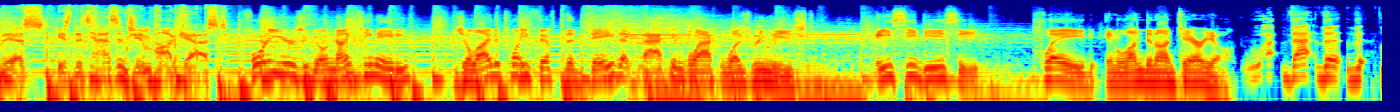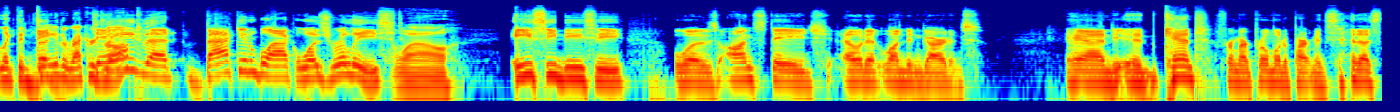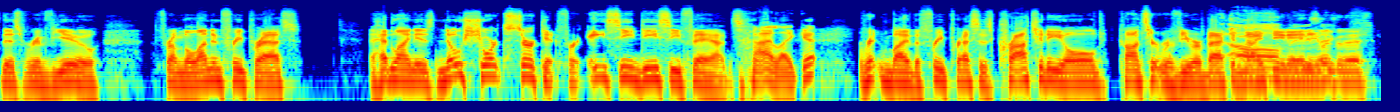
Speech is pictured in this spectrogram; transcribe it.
This is the Taz and Jim podcast. 40 years ago, 1980, July the 25th, the day that Back in Black was released, ACDC played in London, Ontario. Wha- That the, the like the day the, record day dropped. that Back in Black was released, wow. ACDC was on stage out at London Gardens. And uh, Kent from our promo department sent us this review from the London Free Press. The headline is No Short Circuit for ACDC Fans. I like it. Written by the Free Press's crotchety old concert reviewer back in Oh, 1980. amazing. Look at this.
